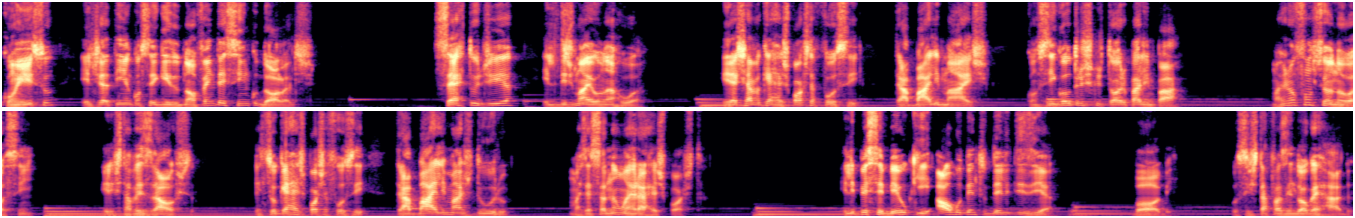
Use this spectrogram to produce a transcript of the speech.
Com isso, ele já tinha conseguido 95 dólares. Certo dia, ele desmaiou na rua. Ele achava que a resposta fosse: trabalhe mais, consiga outro escritório para limpar. Mas não funcionou assim. Ele estava exausto. Pensou que a resposta fosse: trabalhe mais duro, mas essa não era a resposta. Ele percebeu que algo dentro dele dizia: Bob, você está fazendo algo errado.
